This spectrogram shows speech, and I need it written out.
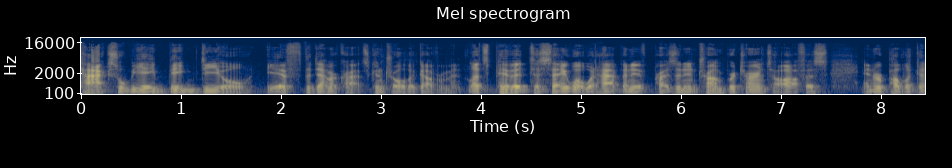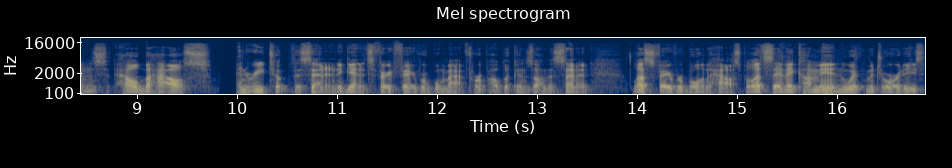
Tax will be a big deal if the Democrats control the government. Let's pivot to say what would happen if President Trump returned to office and Republicans held the House and retook the Senate. And again, it's a very favorable map for Republicans on the Senate, less favorable in the House. But let's say they come in with majorities.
